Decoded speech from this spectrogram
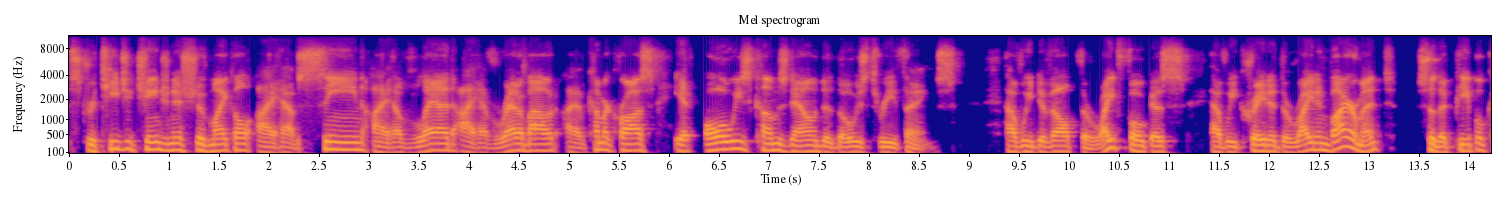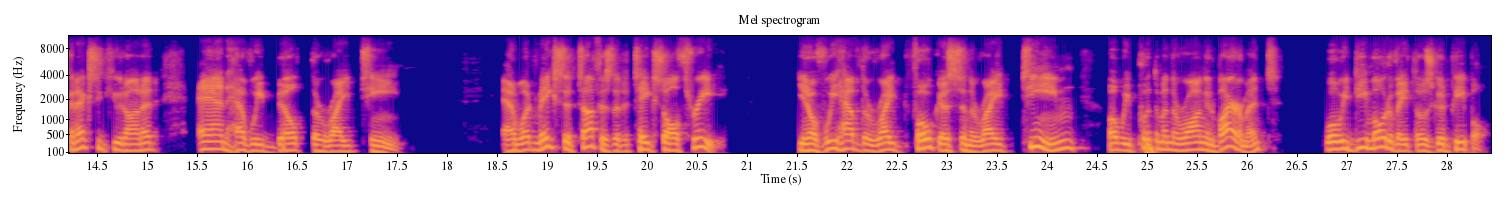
strategic change initiative, Michael, I have seen, I have led, I have read about, I have come across, it always comes down to those three things have we developed the right focus? Have we created the right environment so that people can execute on it? And have we built the right team? And what makes it tough is that it takes all three. You know, if we have the right focus and the right team, but we put them in the wrong environment, well, we demotivate those good people.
